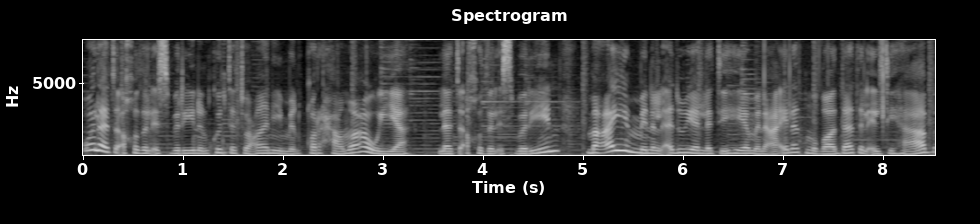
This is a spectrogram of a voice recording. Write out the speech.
ولا تأخذ الإسبرين إن كنت تعاني من قرحة معوية لا تأخذ الإسبرين مع أي من الأدوية التي هي من عائلة مضادات الالتهاب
